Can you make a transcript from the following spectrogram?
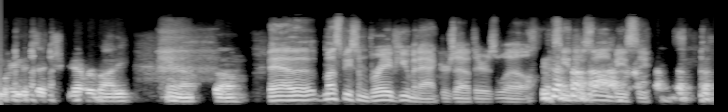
where you just said shoot everybody, you know. So Yeah, there must be some brave human actors out there as well. See those zombies. see-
